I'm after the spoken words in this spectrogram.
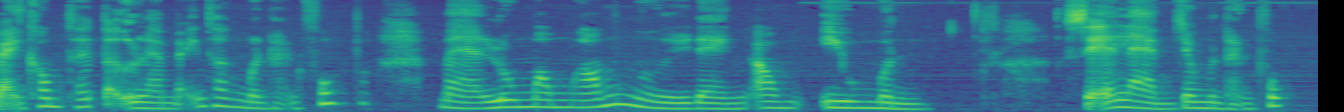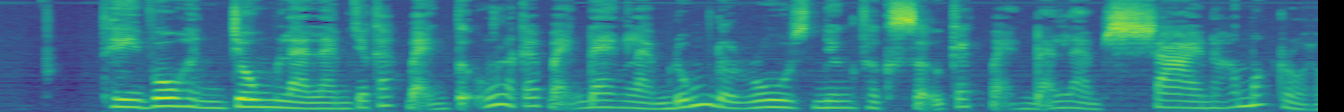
bạn không thể tự làm bản thân mình hạnh phúc mà luôn mong ngóng người đàn ông yêu mình sẽ làm cho mình hạnh phúc. Thì vô hình chung là làm cho các bạn tưởng là các bạn đang làm đúng the rules, nhưng thực sự các bạn đã làm sai nó mất rồi.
